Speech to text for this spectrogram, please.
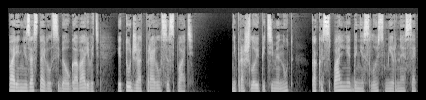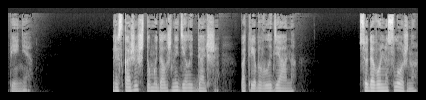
Парень не заставил себя уговаривать и тут же отправился спать. Не прошло и пяти минут, как из спальни донеслось мирное сопение. «Расскажи, что мы должны делать дальше», — потребовала Диана. Все довольно сложно.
